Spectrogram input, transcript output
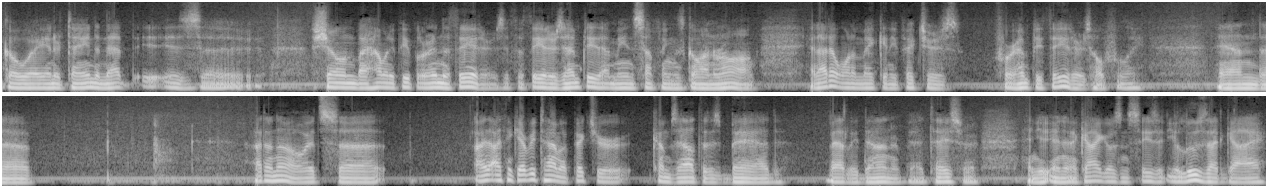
go away entertained, and that is uh, shown by how many people are in the theaters. If the theater's empty, that means something's gone wrong, and I don't want to make any pictures for empty theaters, hopefully, and. Uh, I don't know. It's. I, I think every time a picture comes out that is bad, badly done or bad taste, or and you, and a guy goes and sees it, you lose that guy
